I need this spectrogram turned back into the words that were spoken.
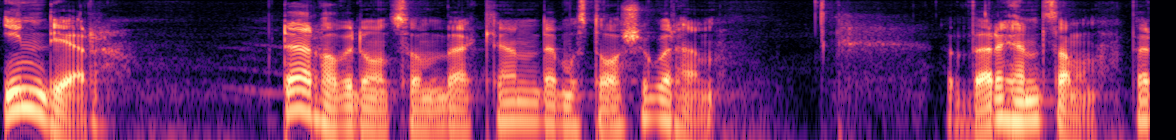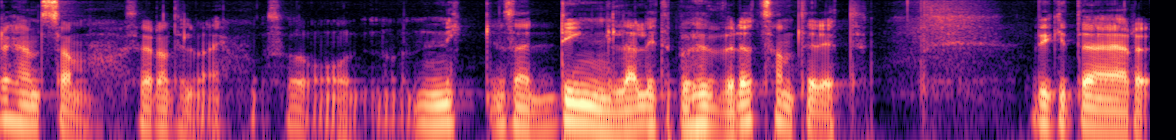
indier. Där har vi något som verkligen, där mustascher går hem. Very handsome, very handsome, säger han till mig. Så, och nick, så här, dinglar lite på huvudet samtidigt. Vilket är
